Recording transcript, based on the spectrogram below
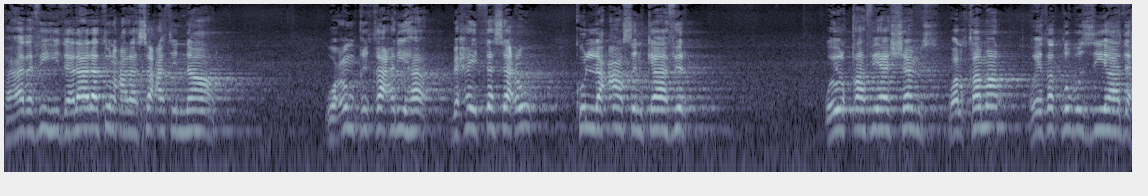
فهذا فيه دلالة على سعة النار وعمق قعرها بحيث تسع كل عاص كافر. ويلقى فيها الشمس والقمر وهي تطلب الزيادة.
